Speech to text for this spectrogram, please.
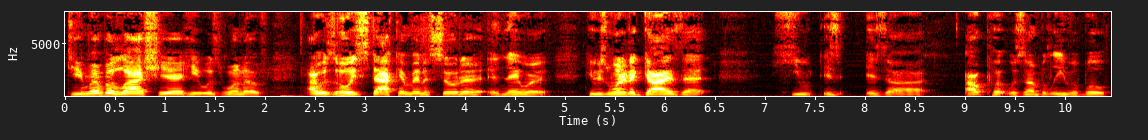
Do you remember last year he was one of I was always stacking Minnesota and they were he was one of the guys that he is his uh output was unbelievable,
